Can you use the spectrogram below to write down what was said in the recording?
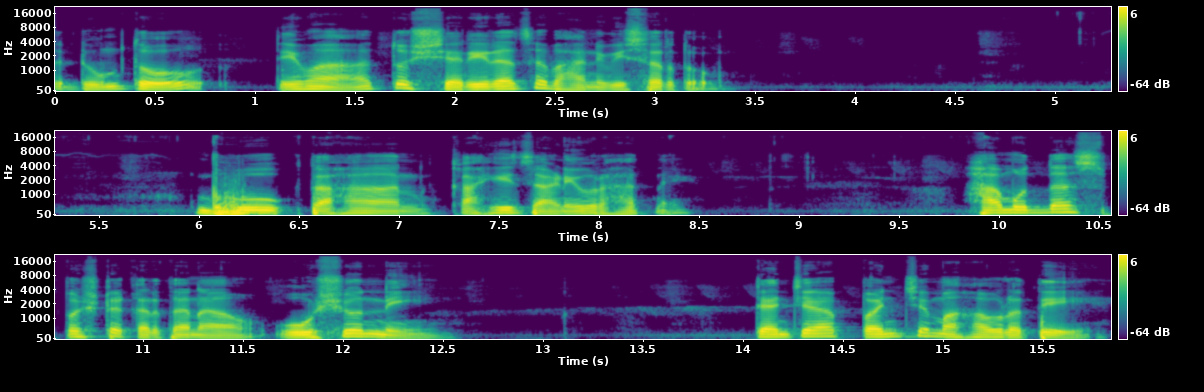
डुंबतो तेव्हा तो शरीराचं भान विसरतो. भूक तहान काही जाणीव राहत नाही. हा मुद्दा स्पष्ट करताना ओशोंनी त्यांच्या पंचमहाव्रते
